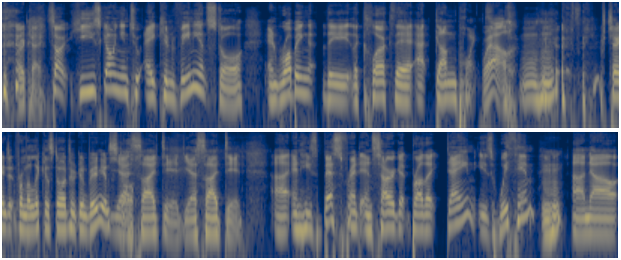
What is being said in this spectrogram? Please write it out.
Okay. so he's going into a convenience store and robbing the, the clerk there at gunpoint. Wow. You've changed it from a liquor store to a convenience store. Yes, I did. Yes, I did. Uh, and his best friend and surrogate brother, Dame, is with him. Mm-hmm. Uh, now,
